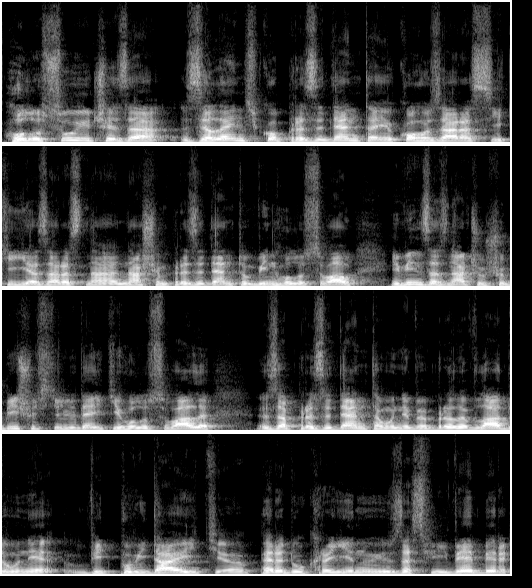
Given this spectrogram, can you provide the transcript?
голосуючи за зеленського президента, якого зараз, який є зараз на нашим президентом, він голосував, і він зазначив, що більшості людей, які голосували за президента, вони вибрали владу, вони відповідають е, перед Україною за свій вибір.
